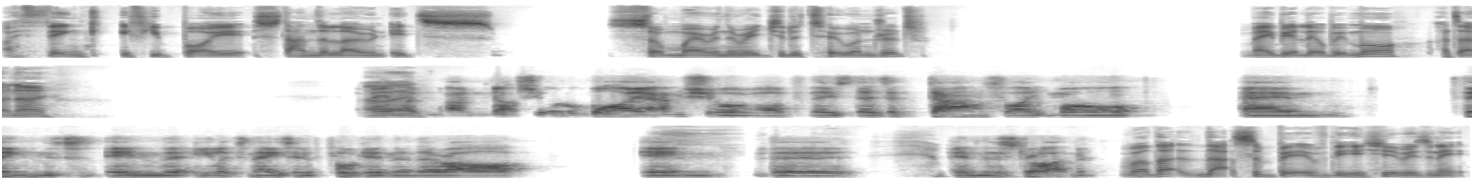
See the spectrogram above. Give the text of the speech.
I think if you buy it standalone, it's somewhere in the region of two hundred, maybe a little bit more. I don't know. I mean, Uh, I'm, I'm not sure. What I am sure of, there's there's a damn sight more um, things in the Helix Native plugin than there are in the in the Strymon. Well, that that's a bit of the issue, isn't it?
